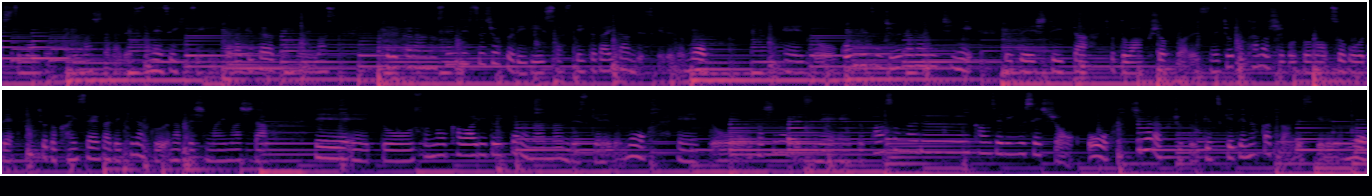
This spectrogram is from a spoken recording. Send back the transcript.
質問とかありましたらですねぜひぜひいただけたらと思います。それからあの先日ちょっとリリースさせていただいたんですけれどもえーと、今月17日に予定していたちょっとワークショップはですねちょっと他の仕事の都合でちょっと開催ができなくなってしまいました。で、えーと、その代わりといったら何なんですけれども、えーと、私のですね、えー、とパーソナルカウンセリングセッションをしばらくちょっと受け付けてなかったんですけれども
